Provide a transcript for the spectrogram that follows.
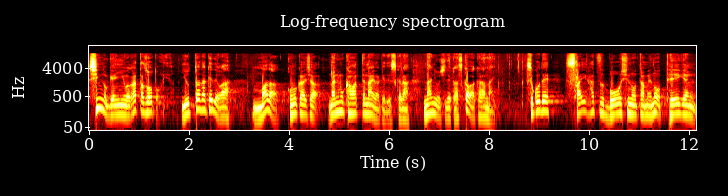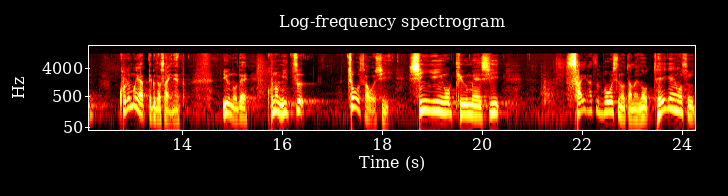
真の原因分かったぞと言っただけではまだこの会社何も変わってないわけですから何をしでかすかわからない。そこで再発防止のための提言これもやってくださいねと。いうのでこの3つ調査をし真因を究明し再発防止のための提言をする。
